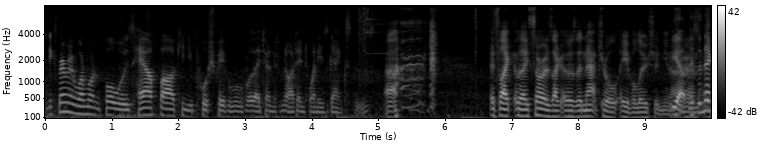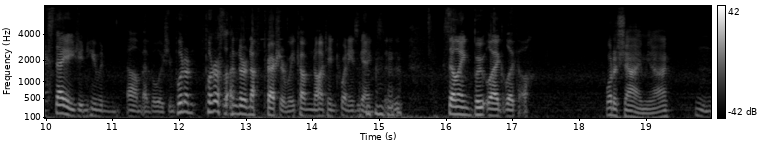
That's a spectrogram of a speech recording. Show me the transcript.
the experiment in one one four was how far can you push people before they turn into nineteen twenties gangsters? Uh, it's like they saw it as like it was a natural evolution, you know. yeah, it's the next stage in human um, evolution. Put on, put us under enough pressure, and we become nineteen twenties gangsters, selling bootleg liquor. What a shame, you know. Hmm.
